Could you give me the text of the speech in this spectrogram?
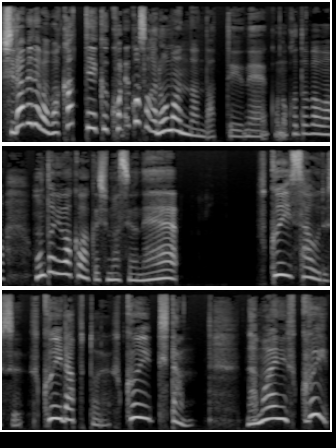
調べれば分かっていくこれこそがロマンなんだっていうねこの言葉は本当にワクワクしますよね。福井サウルス福井ラプトル福井ティタン。名前に福井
